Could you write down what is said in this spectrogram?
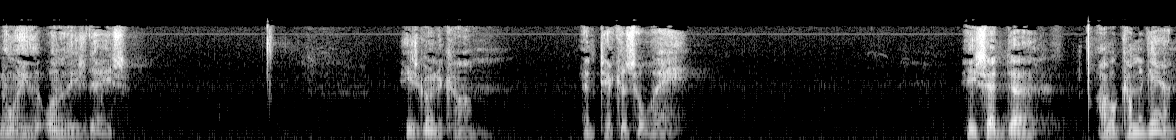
knowing that one of these days he's going to come and take us away. He said, uh, I will come again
